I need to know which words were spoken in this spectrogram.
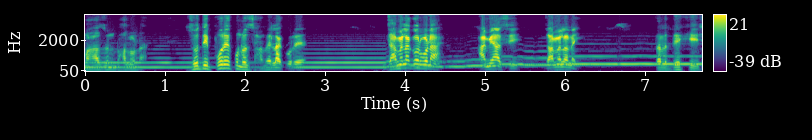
মহাজন ভালো না। যদি পরে কোনো ঝামেলা করে ঝামেলা করব না আমি আছি ঝামেলা নাই। তাহলে দেখিস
